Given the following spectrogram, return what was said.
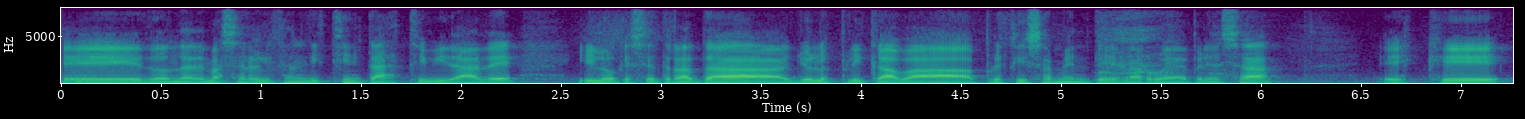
eh, donde además se realizan distintas actividades. Y lo que se trata, yo lo explicaba precisamente en la rueda de prensa, es que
